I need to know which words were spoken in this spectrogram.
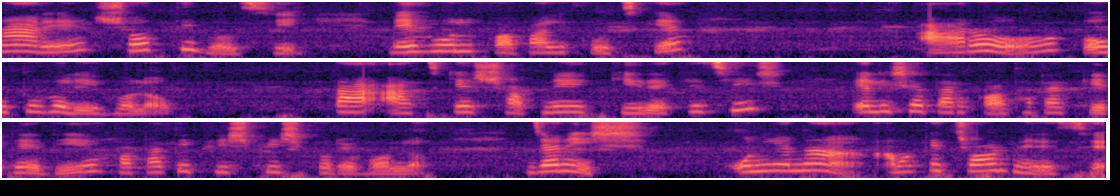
না রে, সত্যি বলছি। মেহুল কপাল কুচকে আরও কৌতূহলী হলো, তা আজকের স্বপ্নে কি দেখেছিস? এলিশা তার কথাটা কেটে দিয়ে হঠাৎই ফিসফিস করে বলল, জানিস উনি না আমাকে চড় মেরেছে।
